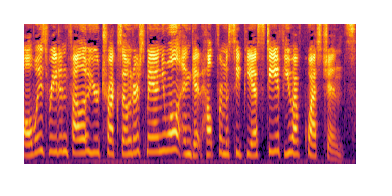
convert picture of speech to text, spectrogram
Always read and follow your truck's owner's manual and get help from a CPST if you have questions.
